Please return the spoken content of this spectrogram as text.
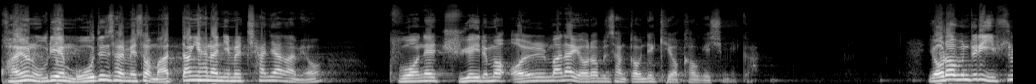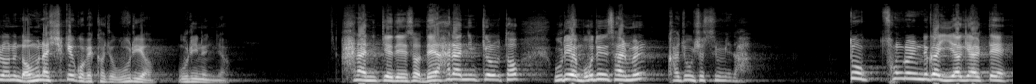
과연 우리의 모든 삶에서 마땅히 하나님을 찬양하며 구원의 주의 이름을 얼마나 여러분 삶 가운데 기억하고 계십니까? 여러분들이 입술로는 너무나 쉽게 고백하죠. 우리요. 우리는요. 하나님께 대해서 내 하나님께로부터 우리의 모든 삶을 가져오셨습니다. 또 성도님들과 이야기할 때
